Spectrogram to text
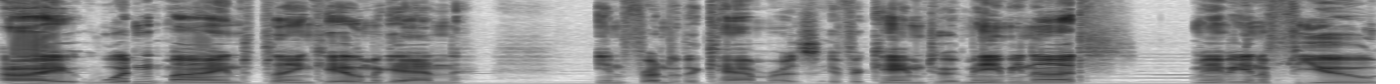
I wouldn't mind playing Caelum again in front of the cameras, if it came to it. Maybe not, maybe in a few.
